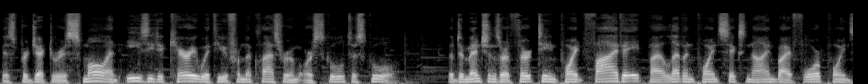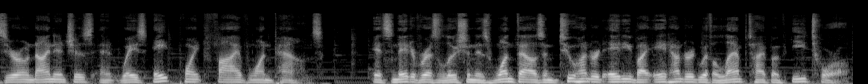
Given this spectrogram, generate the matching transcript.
This projector is small and easy to carry with you from the classroom or school to school. The dimensions are 13.58 by 11.69 by 4.09 inches and it weighs 8.51 pounds. Its native resolution is 1280 by 800 with a lamp type of E-TORL.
